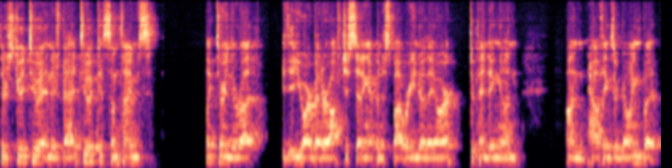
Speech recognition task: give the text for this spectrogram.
there's good to it and there's bad to it because sometimes like during the rut, it, you are better off just setting up in a spot where you know they are, depending on on how things are going. But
